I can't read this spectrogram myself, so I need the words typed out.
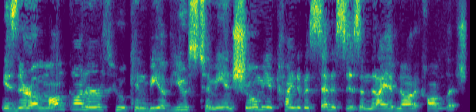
is there a monk on earth who can be of use to me and show me a kind of asceticism that I have not accomplished?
